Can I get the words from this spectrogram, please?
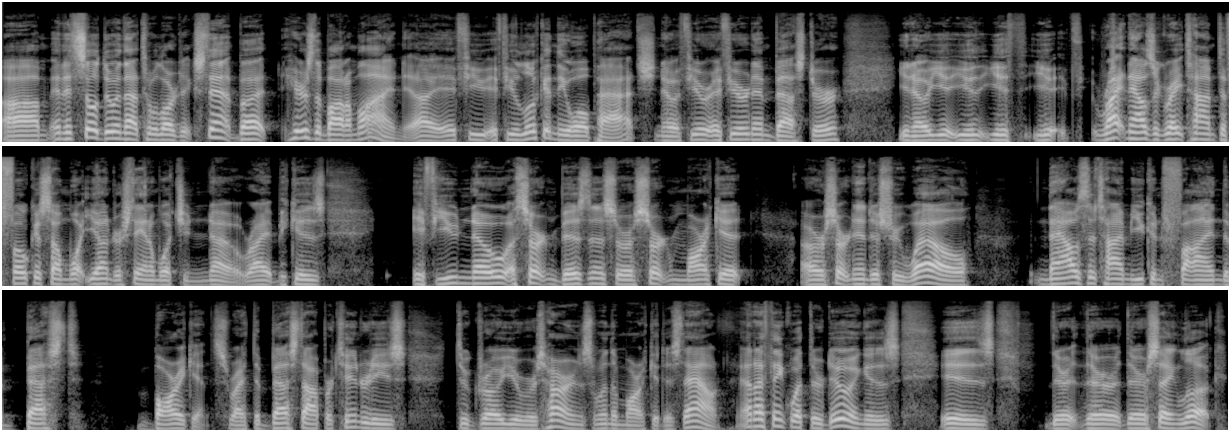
Um, and it's still doing that to a large extent. But here's the bottom line: uh, if you if you look in the oil patch, you know, if you're if you're an investor, you know, you you, you, you right now is a great time to focus on what you understand and what you know, right? Because if you know a certain business or a certain market or a certain industry well, now's the time you can find the best bargains, right? The best opportunities to grow your returns when the market is down. And I think what they're doing is is they're they're they're saying, look,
